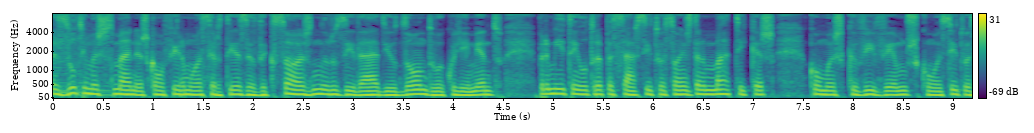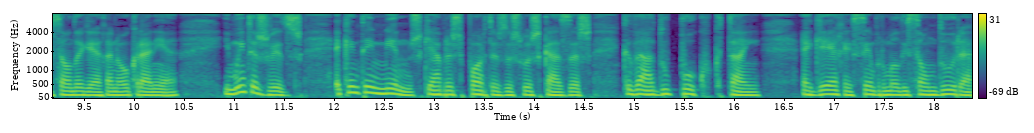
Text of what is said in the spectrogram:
As últimas semanas confirmam a certeza de que só a generosidade e o dom do acolhimento permitem ultrapassar situações dramáticas como as que vivemos com a situação da guerra na Ucrânia. E muitas vezes é quem tem menos que abre as portas das suas casas, que dá do pouco que tem. A guerra é sempre uma lição dura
